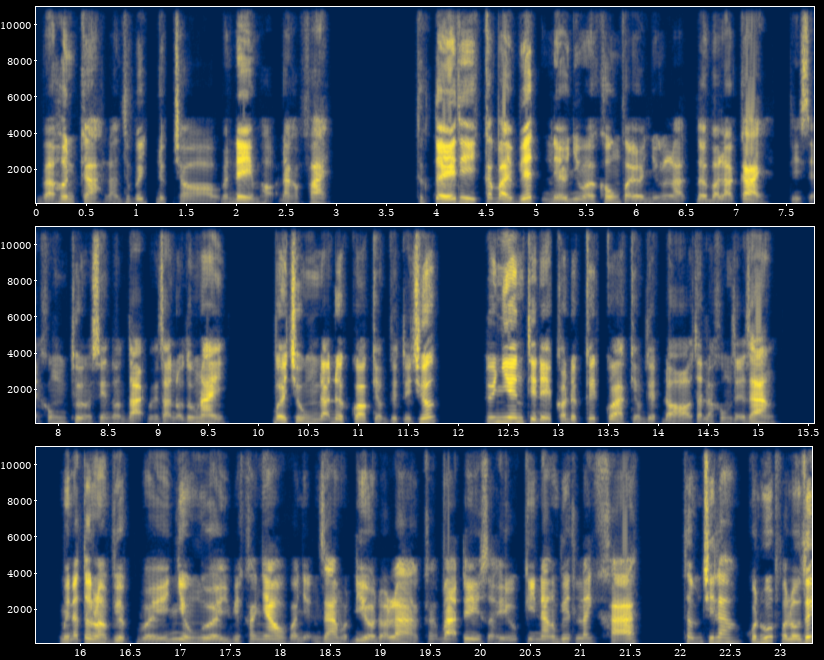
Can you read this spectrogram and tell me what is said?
và hơn cả là giúp ích được cho vấn đề mà họ đang gặp phải. Thực tế thì các bài viết nếu như mà không phải ở những là tờ báo lá cải thì sẽ không thường xuyên tồn tại với dạng nội dung này bởi chúng đã được qua kiểm duyệt từ trước. Tuy nhiên thì để có được kết quả kiểm duyệt đó thật là không dễ dàng. Mình đã từng làm việc với nhiều người viết khác nhau và nhận ra một điều đó là các bạn tuy sở hữu kỹ năng viết lách khá, thậm chí là cuốn hút và logic.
